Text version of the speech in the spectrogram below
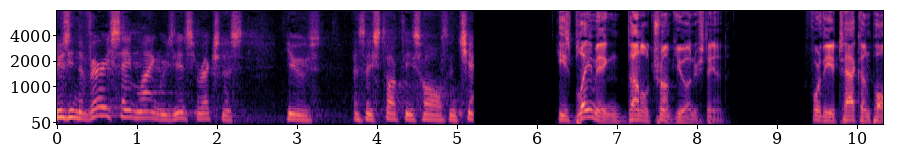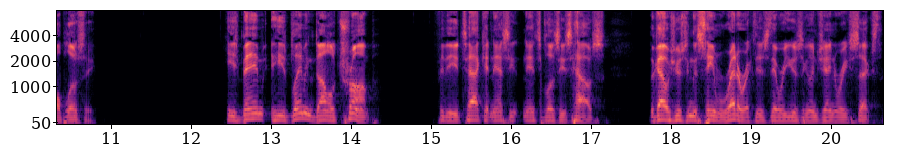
using the very same language the insurrectionists used as they stalked these halls and chanted. He's blaming Donald Trump, you understand, for the attack on Paul Pelosi. He's, blame, he's blaming Donald Trump for the attack at Nancy, Nancy Pelosi's house. The guy was using the same rhetoric as they were using on January 6th.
